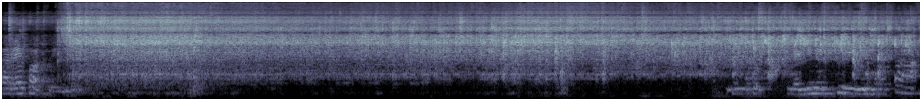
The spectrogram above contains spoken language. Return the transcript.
కరివేపాకు వేయండి. ఎండుమిర్చి వేగిన తర్వాత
